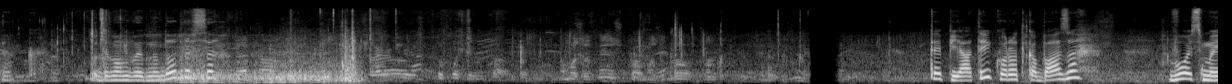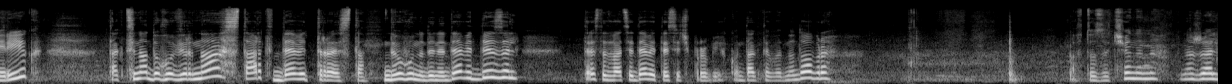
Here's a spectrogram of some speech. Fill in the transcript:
Так, буде вам видно добре все. Т5, коротка база, восьмий рік. Так, ціна договірна, старт 9300. Двигун 1,9 дизель, 329 тисяч пробіг. Контакти видно добре. Авто зачинене, на жаль.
